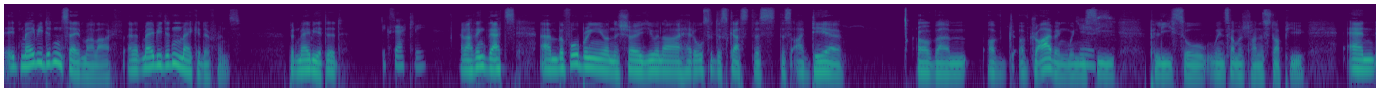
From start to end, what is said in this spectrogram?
it maybe didn't save my life, and it maybe didn't make a difference, but maybe it did. Exactly. And I think that's um, before bringing you on the show, you and I had also discussed this this idea of um of of driving when you see police or when someone's trying to stop you, and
